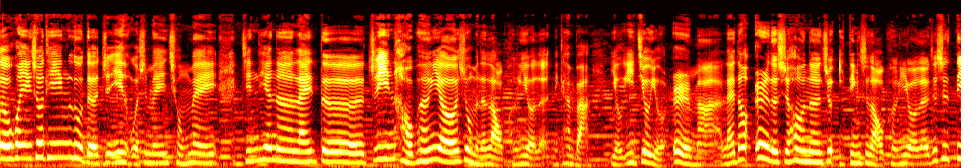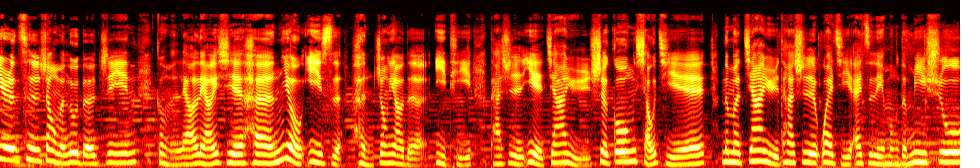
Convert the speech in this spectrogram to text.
Hello，欢迎收听《路德之音》，我是梅琼梅。今天呢，来的知音好朋友是我们的老朋友了。你看吧，有一就有二嘛。来到二的时候呢，就一定是老朋友了。这是第二次上我们《路德之音》，跟我们聊聊一些很有意思、很重要的议题。她是叶佳宇社工小姐。那么佳宇她是外籍艾滋联盟的秘书，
